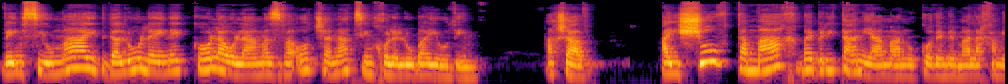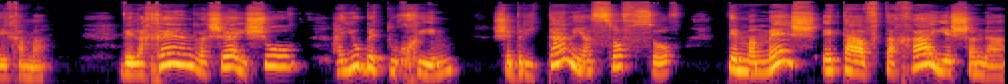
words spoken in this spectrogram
ועם סיומה התגלו לעיני כל העולם הזוועות שהנאצים חוללו ביהודים. עכשיו, היישוב תמך בבריטניה אמרנו קודם במהלך המלחמה, ולכן ראשי היישוב היו בטוחים שבריטניה סוף סוף תממש את ההבטחה הישנה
